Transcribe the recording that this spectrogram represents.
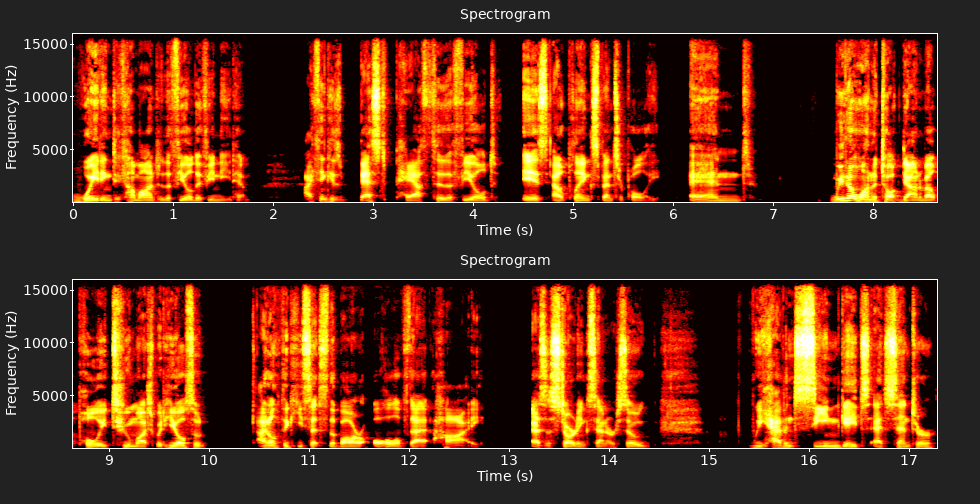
waiting to come onto the field if you need him. I think his best path to the field is outplaying Spencer Pulley. And we don't want to talk down about Pulley too much, but he also I don't think he sets the bar all of that high as a starting center. So we haven't seen Gates at center,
